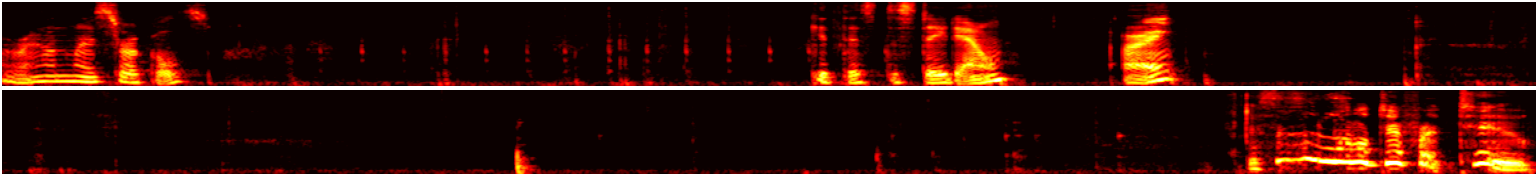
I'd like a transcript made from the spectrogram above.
Around my circles. Get this to stay down. All right. This is a little different too.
